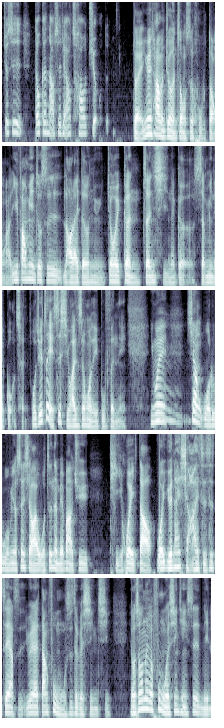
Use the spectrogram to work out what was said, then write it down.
就是都跟老师聊超久的。对，因为他们就很重视互动啊。一方面就是老来得女，就会更珍惜那个生命的过程。我觉得这也是喜欢生活的一部分呢。因为像我如果没有生小孩，我真的没办法去。体会到我原来小孩子是这样子，原来当父母是这个心情。有时候那个父母的心情是你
